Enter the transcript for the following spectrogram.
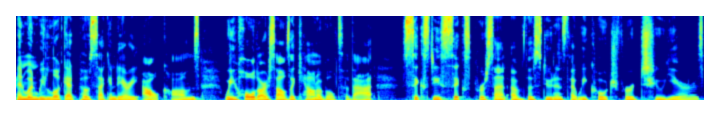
And when we look at post secondary outcomes, we hold ourselves accountable to that. 66% of the students that we coach for two years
